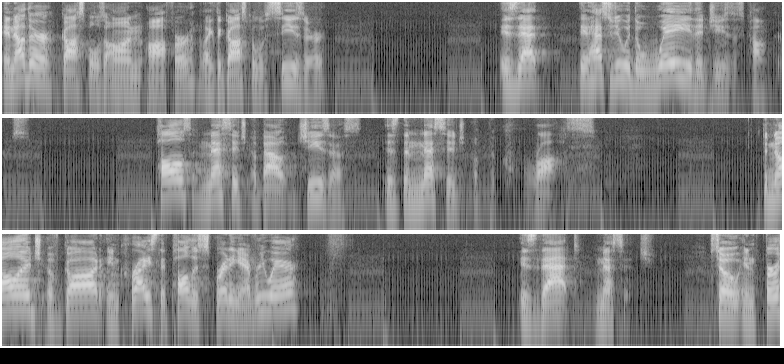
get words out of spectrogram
and other gospels on offer, like the gospel of Caesar, is that it has to do with the way that Jesus conquers. Paul's message about Jesus is the message of the cross. The knowledge of God in Christ that Paul is spreading everywhere is that message. So in 1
